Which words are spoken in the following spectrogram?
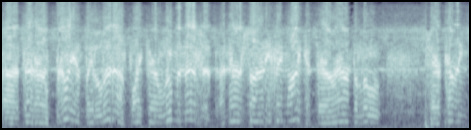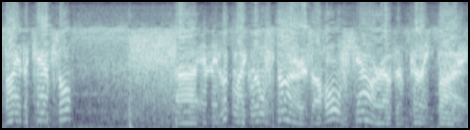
uh, that are brilliantly lit up like they're luminescent. I never saw anything like it. They're around a little, they're coming by the capsule, uh, and they look like little stars, a whole shower of them coming by.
